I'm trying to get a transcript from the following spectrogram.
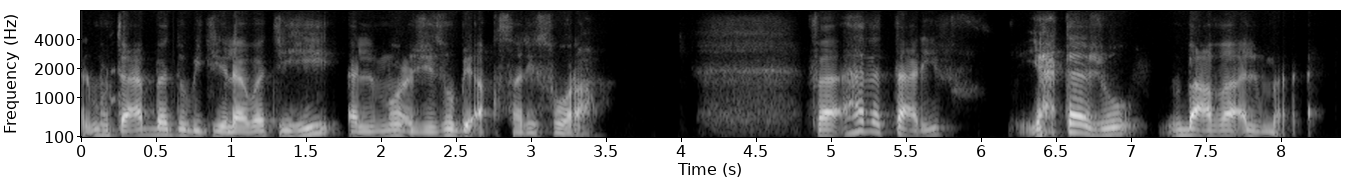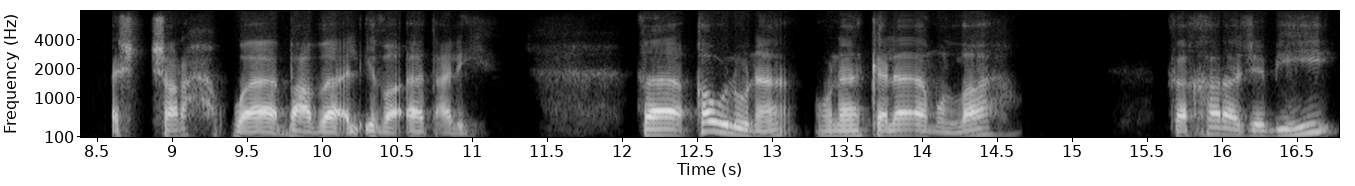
المتعبد بتلاوته المعجز بأقصر صورة. فهذا التعريف يحتاج بعض الشرح وبعض الإضاءات عليه. فقولنا هنا كلام الله فخرج به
